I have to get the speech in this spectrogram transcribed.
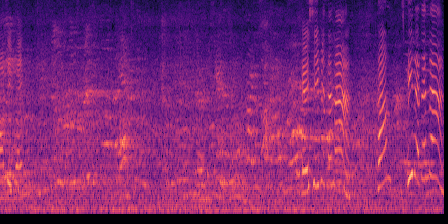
Ngon gì vậy. Can we see it, Dana? Come, speed it, Dana.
